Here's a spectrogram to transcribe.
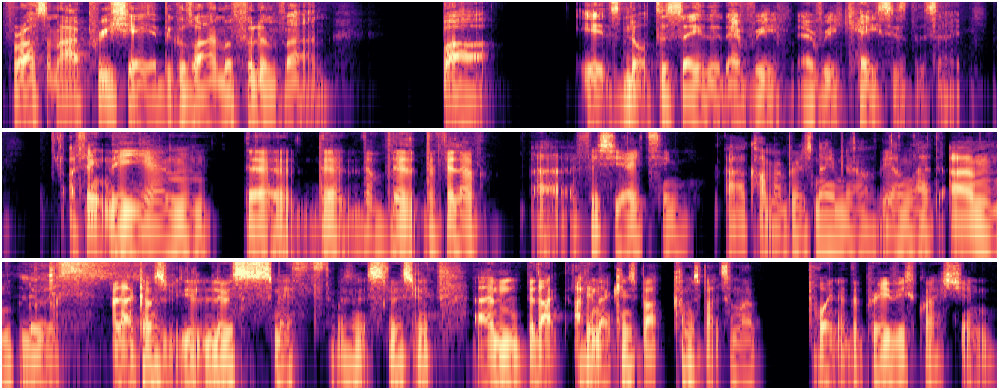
for us. And I appreciate it because I am a Fulham fan. But it's not to say that every every case is the same. I think the um, the the the the Villa uh, officiating. I can't remember his name now. The young lad, um, Lewis. But that comes Lewis Smith, wasn't it? Lewis Smith. Um, but that I think that comes back comes back to my point of the previous question.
